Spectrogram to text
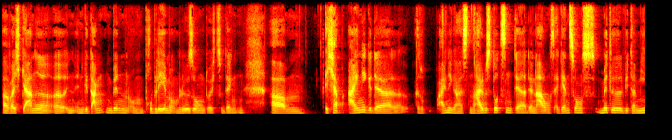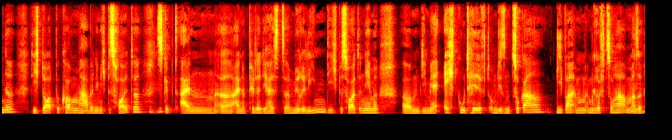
äh, weil ich gerne äh, in, in Gedanken bin, um Probleme, um Lösungen durchzudenken. Ähm, ich habe einige der, also einige heißt ein halbes Dutzend der, der Nahrungsergänzungsmittel, Vitamine, die ich dort bekommen habe, nehme ich bis heute. Mhm. Es gibt ein, äh, eine Pille, die heißt äh, Myrelin, die ich bis heute nehme, ähm, die mir echt gut hilft, um diesen Zuckergieber im, im Griff zu haben. Also mhm.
